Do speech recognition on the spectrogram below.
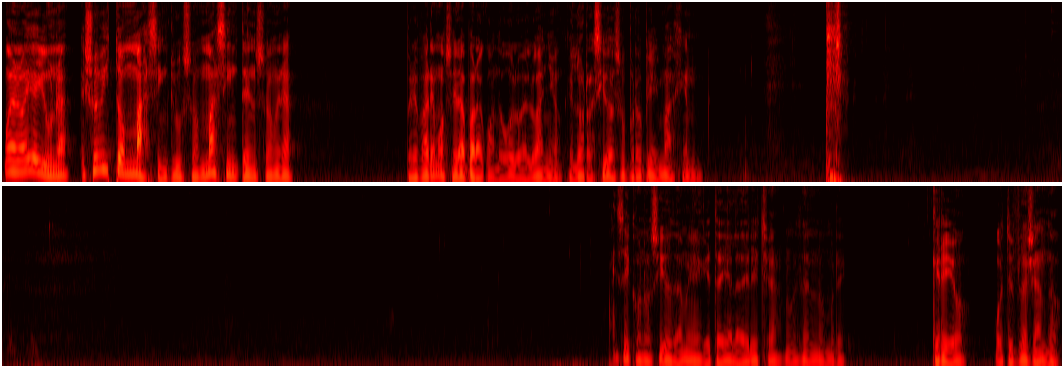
Bueno, ahí hay una. Yo he visto más incluso, más intenso, mira. Preparemos será para cuando vuelva al baño, que lo reciba su propia imagen. Ese es conocido también, el que está ahí a la derecha. No sé el nombre. Creo. ¿O estoy flasheando?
